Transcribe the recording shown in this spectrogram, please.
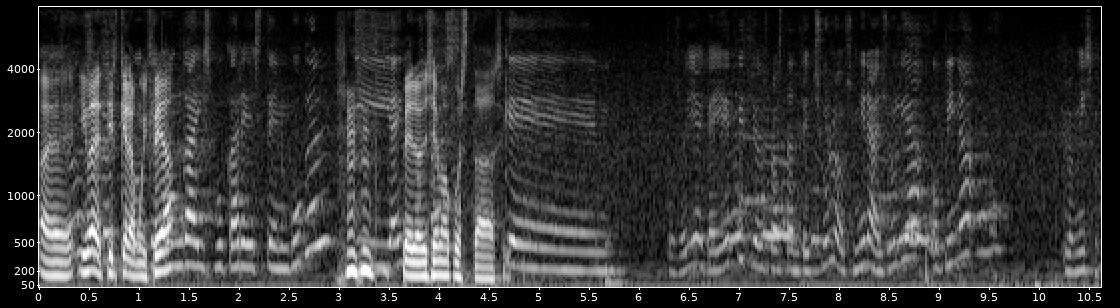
eh, iba a decir que era muy fea, pongáis Bucarest en Google y hay pero fotos Gemma ha puesto así. que pues oye que hay edificios bastante chulos mira Julia opina lo mismo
